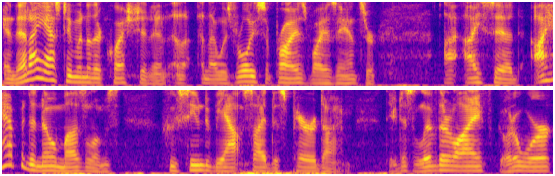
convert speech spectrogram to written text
And then I asked him another question, and, and I was really surprised by his answer. I, I said, I happen to know Muslims who seem to be outside this paradigm. They just live their life, go to work,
